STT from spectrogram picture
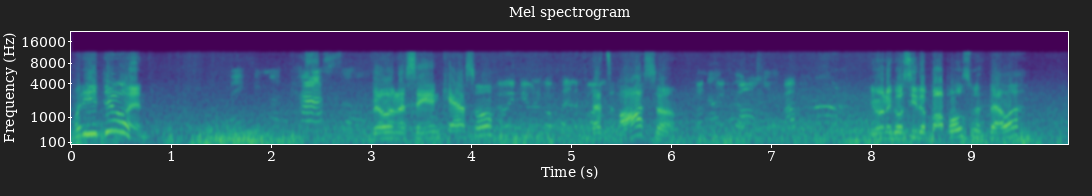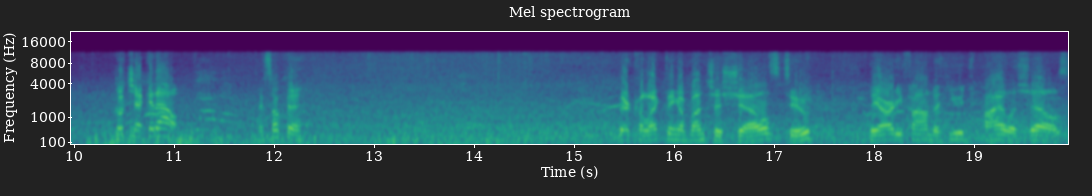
What are you doing? Making a castle. Building a sand castle? Ellie, oh, do you wanna go play in the phone? That's awesome. Let's do. Bubbles. You want to go see the bubbles with Bella? Go check it out. It's okay. They're collecting a bunch of shells too. They already found a huge pile of shells.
